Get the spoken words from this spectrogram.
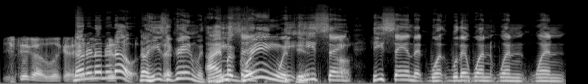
You still got to look at no, no, no, no, no. No, he's agreeing with you. I'm he's agreeing saying, with he, you. He's saying oh. he's saying that when that when when when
